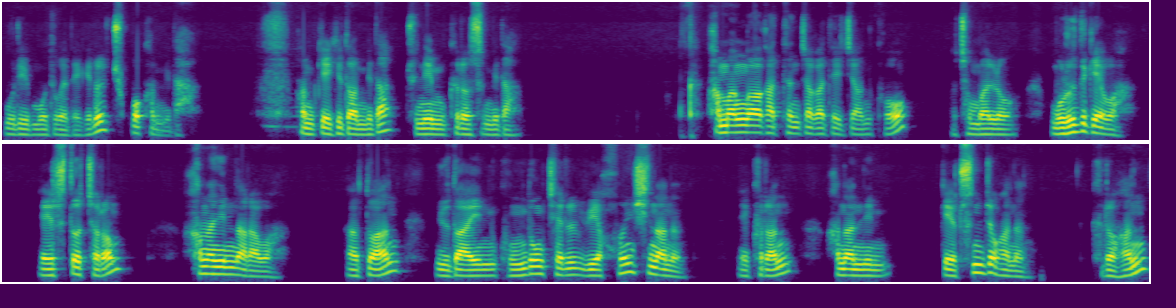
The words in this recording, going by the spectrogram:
우리 모두가 되기를 축복합니다. 함께 기도합니다. 주님, 그렇습니다. 하만과 같은 자가 되지 않고 정말로 무르드게와 에스더처럼 하나님 나라와 또한 유다인 공동체를 위해 헌신하는 그런 하나님께 순종하는 그러한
